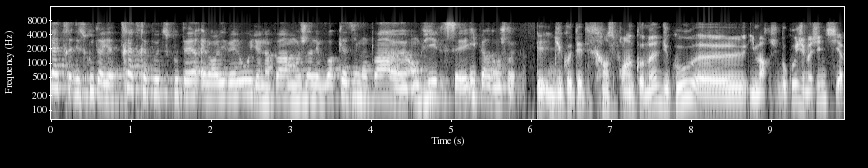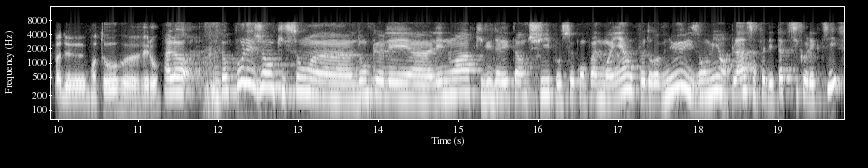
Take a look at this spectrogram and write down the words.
très, très, des scooters, il y a très très peu de scooters. Alors les vélos, il y en a pas. Moi, je ne vois quasiment pas euh, en ville. C'est hyper dangereux. Et du côté des transports en commun, du coup, euh, il marche beaucoup, j'imagine, s'il n'y a pas de moto, euh, vélo? Alors, donc pour les gens qui sont euh, donc les, euh, les noirs qui vivent dans les townships ou ceux qui n'ont pas de moyens ou peu de revenus, ils ont mis en place en fait des taxis collectifs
